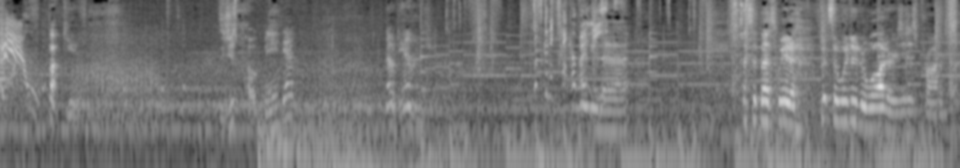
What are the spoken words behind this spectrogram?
Ow! Fuck you. Did you just poke me? Yeah. No damage. Just gonna check on I me do that. That's the best way to put someone into water is you just prod them.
